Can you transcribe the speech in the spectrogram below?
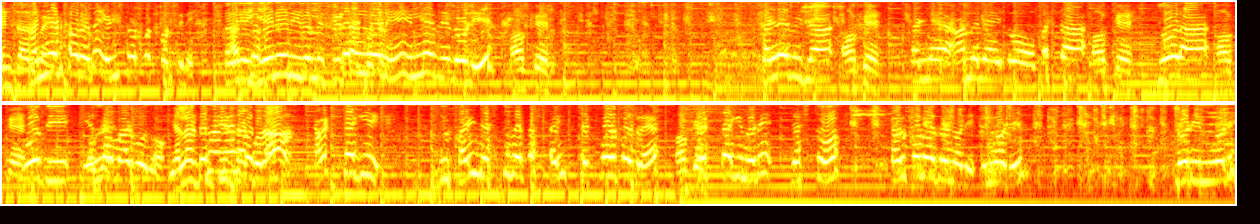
ಎಂಟು ಸಾವಿರ ಹನ್ನೆರಡು ಸಾವಿರ ಇದೆ ಎಂಟು ಸಾವಿರ ರೂಪಾಯಿ ಕೊಡ್ತೀನಿ. ಸರಿ ಏನೇನು ಇದರಲ್ಲಿ ಇದರಲ್ಲಿ ನೋಡಿ ಇಲ್ಲೇ ಇದೆ ನೋಡಿ. ಓಕೆ ಕಳ್ಳೆ ಬೀಜ. ಓಕೆ ಕಳ್ಳೆ ಆಮೇಲೆ ಇದು ಭತ್ತ ಓಕೆ ಜೋಳ ಓಕೆ ಗೋಧಿ ಎಲ್ಲ ಮಾಡ್ಬೋದು. ಎಲ್ಲ ಟೈಪ್ ಹಾಕ್ಬೋದಾ? ಕರೆಕ್ಟ್ ಆಗಿ ನೀವು ಸೈಜ್ ಎಷ್ಟು ಬೇಕಾ ಸೈಜ್ ಸೆಟ್ ಮಾಡ್ಕೊಳ್ರೆ. ಕರೆಕ್ಟ್ ಆಗಿ ನೋಡಿ ಎಷ್ಟು ಕಳ್ಕೊಂಡು ಹೋದ್ರೆ ನೋಡಿ ಇಲ್ಲಿ ನೋಡಿ. ನೋಡಿ ಇಲ್ಲಿ ನೋಡಿ.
